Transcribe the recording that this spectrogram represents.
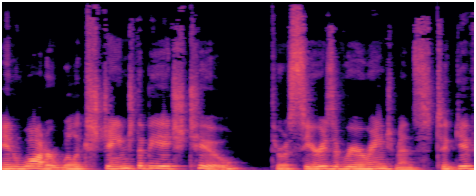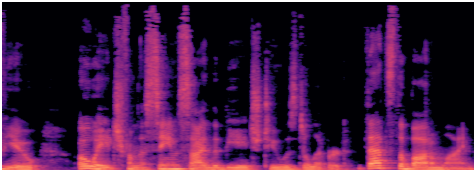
in water, will exchange the BH2 through a series of rearrangements to give you OH from the same side the BH2 was delivered. That's the bottom line.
